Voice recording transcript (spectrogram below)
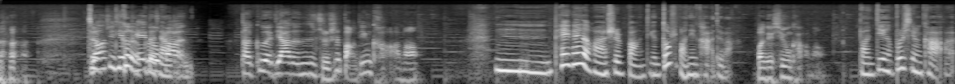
就然后这些 Pay 的话。，它各家的那只是绑定卡吗？嗯，PayPay 的话是绑定，都是绑定卡对吧？绑定信用卡吗？绑定不是信用卡，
